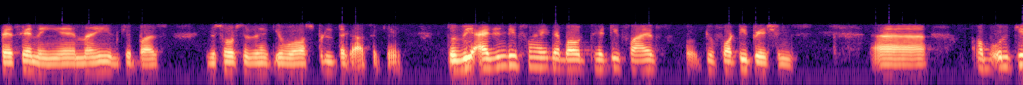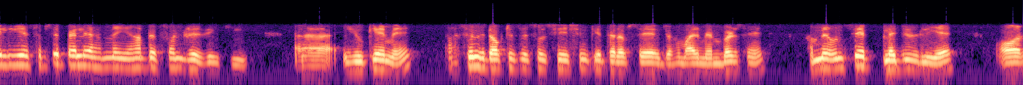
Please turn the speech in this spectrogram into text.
پیسے نہیں ہیں، نہ ہی ان کے پاس ریسورسز ہیں کہ وہ ہاسپٹل تک آ سکیں۔ تو we identified about thirty five to forty patients اب ان کے لیے سب سے پہلے ہم نے یہاں پہ فنڈ ریزنگ کی یو کے میں۔ سندھ ڈاکٹرز ایسوسیشن کی طرف سے جو ہمارے ممبرس ہیں، ہم نے ان سے پلیجز لیے اور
